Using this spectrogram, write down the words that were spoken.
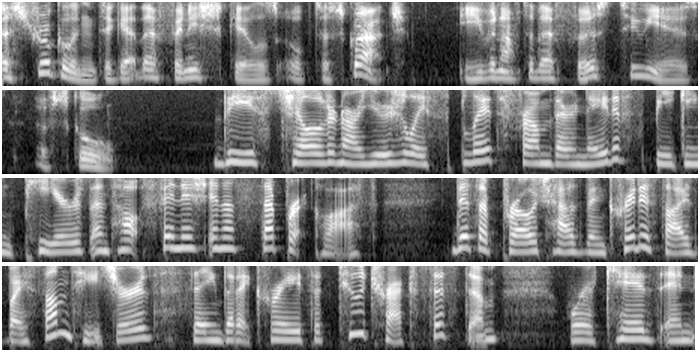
are struggling to get their Finnish skills up to scratch, even after their first two years of school. These children are usually split from their native speaking peers and taught Finnish in a separate class. This approach has been criticized by some teachers, saying that it creates a two track system where kids in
